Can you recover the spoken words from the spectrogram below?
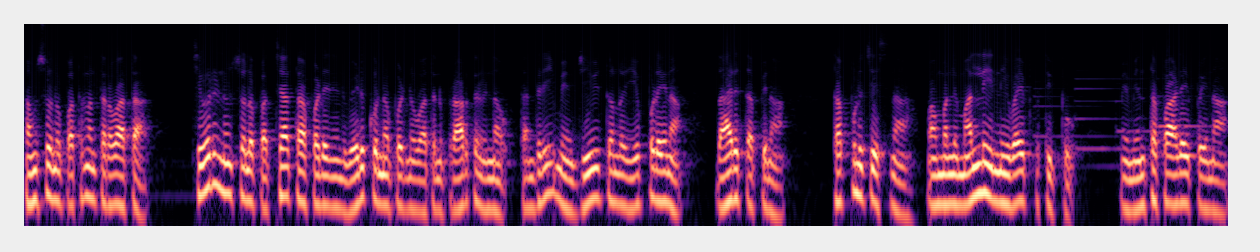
సంసోను పతనం తర్వాత చివరి నిమిషంలో పశ్చాత్తాపడి నేను వేడుకున్నప్పుడు నువ్వు అతని ప్రార్థన విన్నావు. తండ్రి మేము జీవితంలో ఎప్పుడైనా దారి తప్పినా తప్పులు చేసినా మమ్మల్ని మళ్ళీ నీ వైపు తిప్పు. మేము ఎంత పాడైపోయినా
